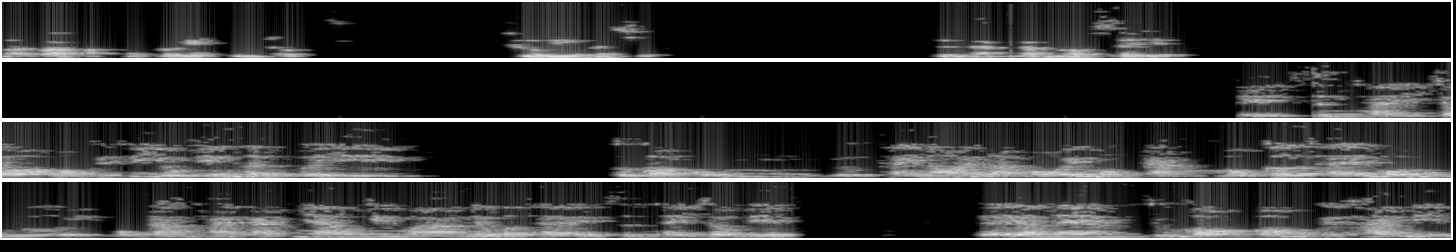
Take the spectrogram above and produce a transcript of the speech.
và quả Phật không có ghét chúng tôi thương yêu hết sức tinh thần đóng góp xây dựng. Thì xin thầy cho một cái ví dụ điển hình, bởi vì tụi con cũng được thầy nói là mỗi một trạng, một cơ thể, mỗi một người, một trạng thái khác nhau. Nhưng mà nếu có thể, xin thầy cho biết, để anh em chúng con có một cái khái niệm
